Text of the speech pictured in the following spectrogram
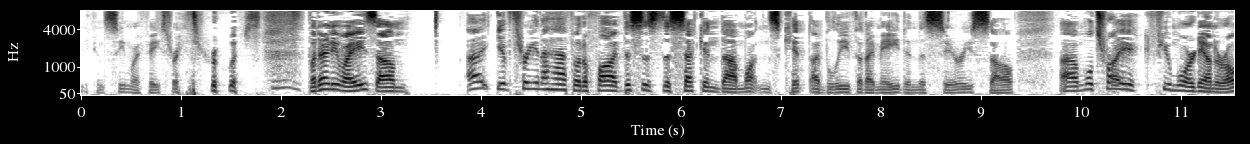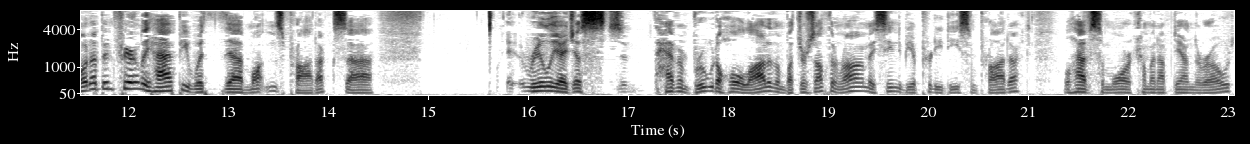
You can see my face right through it. But anyways, um, I give three and a half out of five. This is the second uh, Muntons kit I believe that I made in this series, so um, we'll try a few more down the road. I've been fairly happy with the Muntons products. Uh, really, I just haven't brewed a whole lot of them, but there's nothing wrong. They seem to be a pretty decent product. We'll have some more coming up down the road.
